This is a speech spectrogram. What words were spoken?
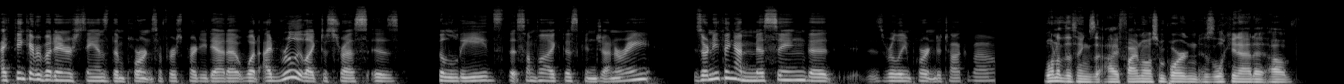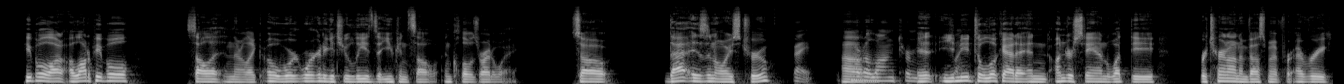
I think everybody understands the importance of first party data. What I'd really like to stress is the leads that something like this can generate. Is there anything I'm missing that is really important to talk about? one of the things that I find most important is looking at it of people. A lot, of people sell it and they're like, "Oh, we're we're going to get you leads that you can sell and close right away." So that isn't always true. Right. It's more of a Um, long term. You need to look at it and understand what the return on investment for every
